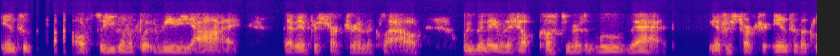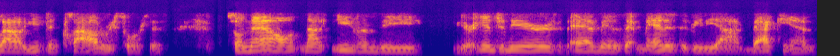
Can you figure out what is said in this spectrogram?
into the cloud. So you're going to put VDI, that infrastructure in the cloud. We've been able to help customers move that infrastructure into the cloud using cloud resources. So now not even the your engineers and admins that manage the VDI backend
